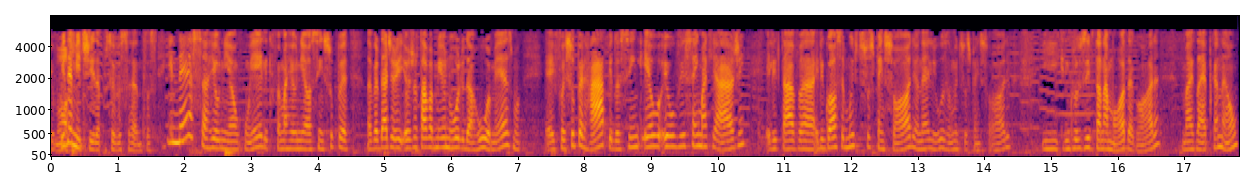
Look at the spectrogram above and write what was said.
Eu Nossa. fui demitida pro Silvio Santos. E nessa reunião com ele, que foi uma reunião assim super. Na verdade, eu já estava meio no olho da rua mesmo, e foi super rápido, assim. Eu, eu vi sem maquiagem. Ele tava. Ele gosta muito de suspensório, né? Ele usa muito suspensório. E que inclusive está na moda agora, mas na época não.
